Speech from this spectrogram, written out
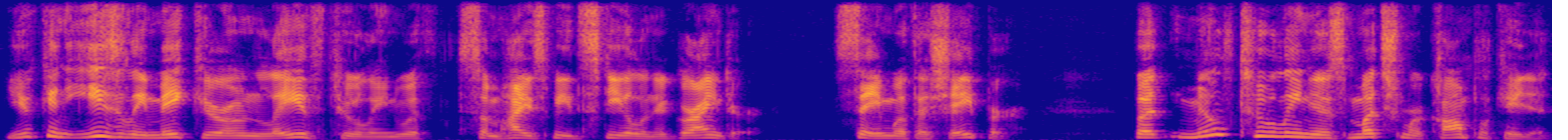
You can easily make your own lathe tooling with some high-speed steel and a grinder. Same with a shaper. But mill tooling is much more complicated.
